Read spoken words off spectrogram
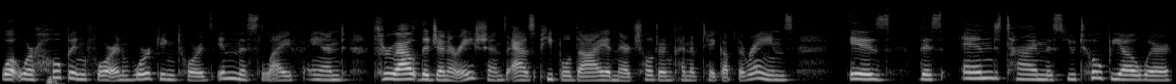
what we're hoping for and working towards in this life and throughout the generations as people die and their children kind of take up the reins is this end time, this utopia where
